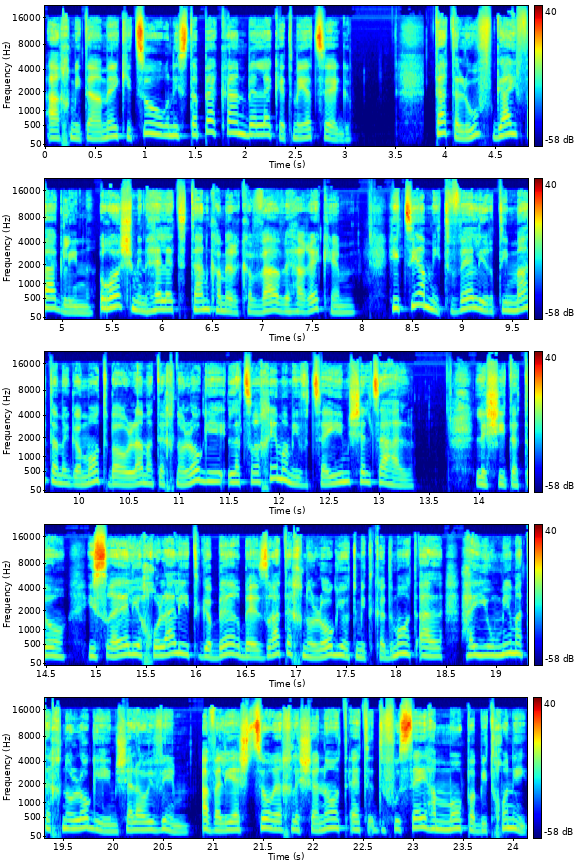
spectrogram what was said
אך מטעמי קיצור נסתפק כאן בלקט מייצג. תת-אלוף גיא פגלין, ראש מנהלת טנק המרכבה והרקם, הציע מתווה לרתימת המגמות בעולם הטכנולוגי לצרכים המבצעיים של צה"ל. לשיטתו, ישראל יכולה להתגבר בעזרת טכנולוגיות מתקדמות על האיומים הטכנולוגיים של האויבים, אבל יש צורך לשנות את דפוסי המו"פ הביטחוני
